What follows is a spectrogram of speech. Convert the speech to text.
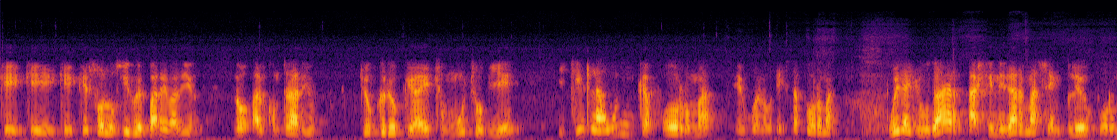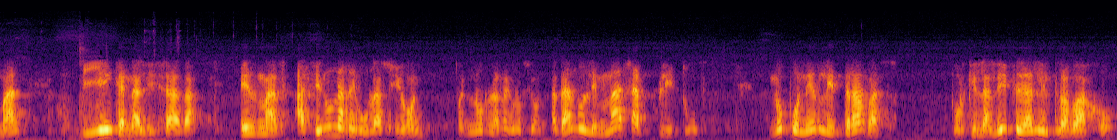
que, que solo sirve para evadir. No, al contrario, yo creo que ha hecho mucho bien y que es la única forma, eh, bueno, esta forma puede ayudar a generar más empleo formal bien canalizada. Es más, hacer una regulación, bueno, no una regulación, dándole más amplitud, no ponerle trabas, porque la Ley Federal del Trabajo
